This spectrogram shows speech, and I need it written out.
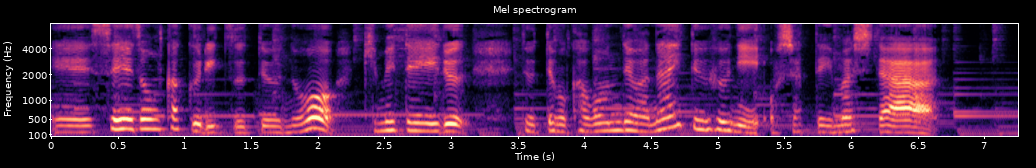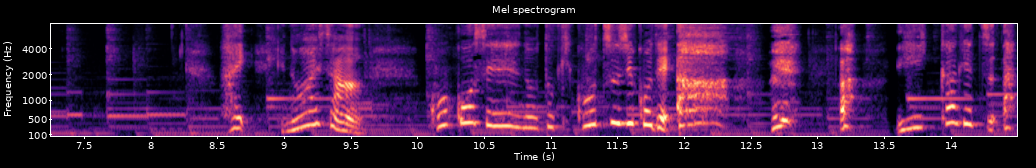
えー、生存確率っていうのを決めていると言っても過言ではないというふうにおっしゃっていました。はい。NY さん、高校生の時交通事故で、ああ、え、あ、1ヶ月、あ、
